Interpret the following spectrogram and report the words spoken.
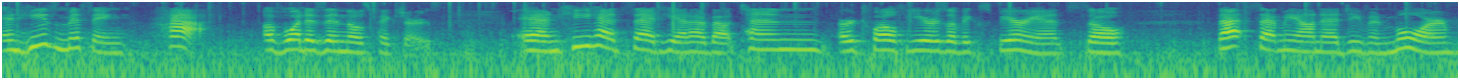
And he's missing half of what is in those pictures. And he had said he had had about 10 or 12 years of experience. So that set me on edge even more.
